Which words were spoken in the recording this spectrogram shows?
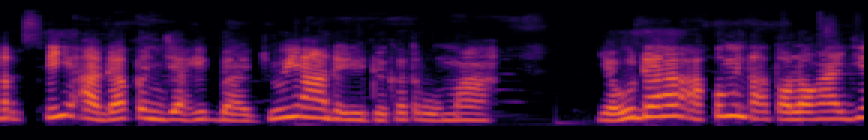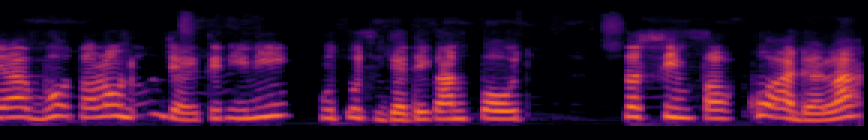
ngerti ada penjahit baju yang ada di dekat rumah. Ya udah aku minta tolong aja, "Bu, tolong dong jahitin ini untuk dijadikan pouch." Sesimpelku adalah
